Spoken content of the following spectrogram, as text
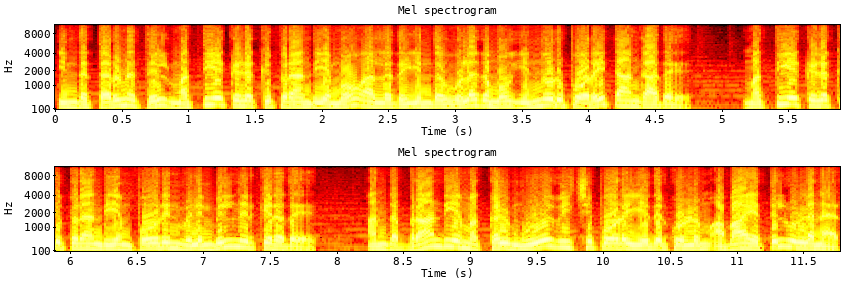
இந்த தருணத்தில் மத்திய கிழக்கு பிராந்தியமோ அல்லது இந்த உலகமோ இன்னொரு போரை தாங்காது. மத்திய கிழக்கு பிராந்தியம் போரின் விளிம்பில் நிற்கிறது. அந்த பிராந்திய மக்கள் முழு வீச்சு போரை எதிர்கொள்ளும் அபாயத்தில் உள்ளனர்.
